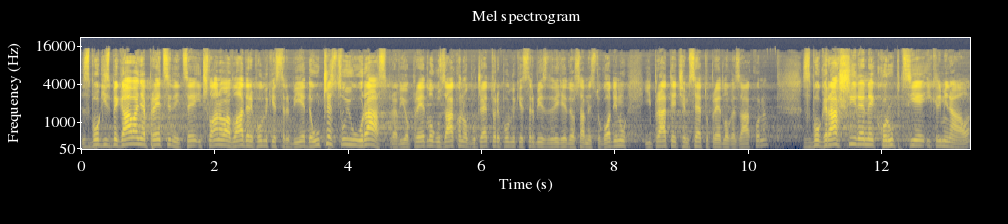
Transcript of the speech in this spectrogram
zbog izbegavanja predsednice i članova vlade Republike Srbije da učestvuju u raspravi o predlogu zakona o budžetu Republike Srbije za 2018. godinu i pratećem setu predloga zakona, zbog raširene korupcije i kriminala,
